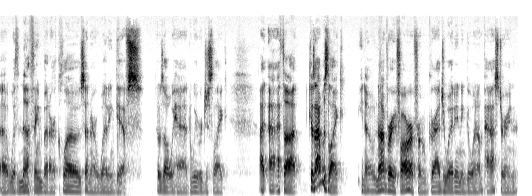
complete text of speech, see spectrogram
uh, with nothing but our clothes and our wedding gifts. That was all we had. We were just like, I, I thought, because I was like, you know, not very far from graduating and going out and pastoring.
